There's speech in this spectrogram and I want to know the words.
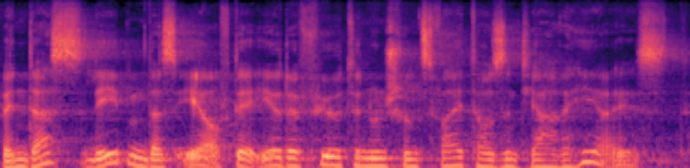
Wenn das Leben, das er auf der Erde führte, nun schon 2000 Jahre her ist?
